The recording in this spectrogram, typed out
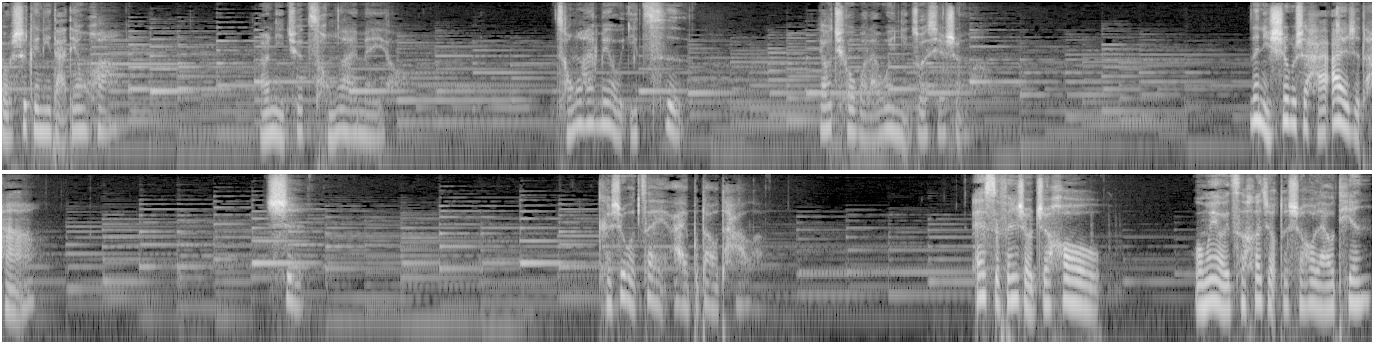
有事给你打电话，而你却从来没有，从来没有一次要求我来为你做些什么。那你是不是还爱着他？是，可是我再也爱不到他了。S 分手之后，我们有一次喝酒的时候聊天，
